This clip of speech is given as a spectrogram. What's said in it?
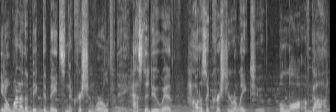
You know, one of the big debates in the Christian world today has to do with how does a Christian relate to the law of God?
